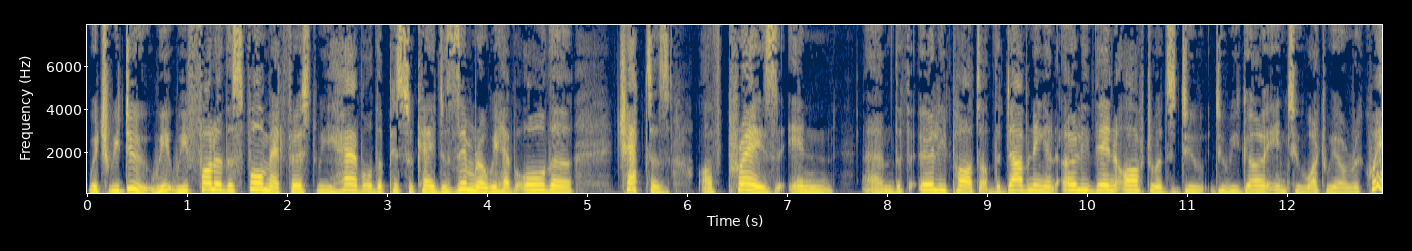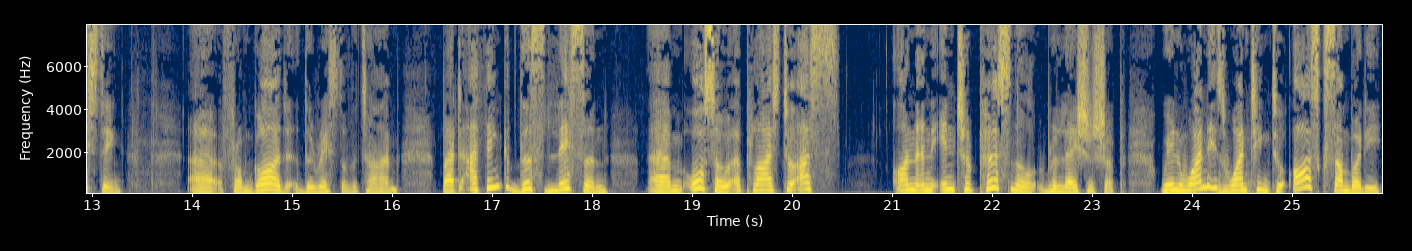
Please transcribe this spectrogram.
which we do. We, we follow this format. First, we have all the Pisukei de Zimra. We have all the chapters of praise in um, the early part of the davening, and only then afterwards do, do we go into what we are requesting uh, from God the rest of the time. But I think this lesson um, also applies to us on an interpersonal relationship. When one is wanting to ask somebody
